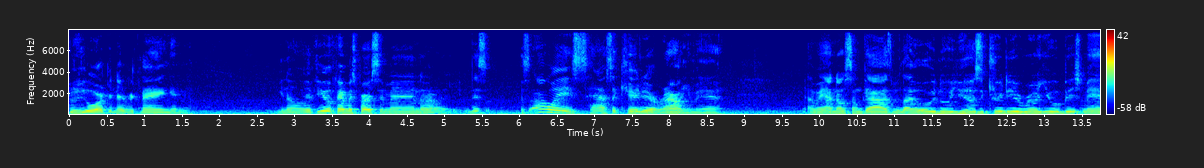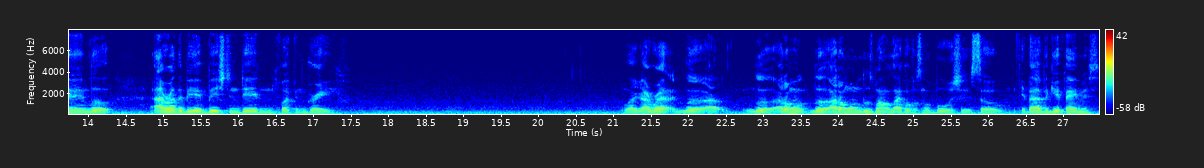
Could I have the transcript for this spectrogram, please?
New York, and everything, and you know, if you're a famous person, man, uh, this this always have security around you, man. I mean, I know some guys be like, "Oh, you know, you have security around you, a bitch." Man, look, I'd rather be a bitch than dead in fucking grave. Like I look, I, look, I don't want look, I don't want to lose my whole life over some bullshit. So if I ever get famous,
